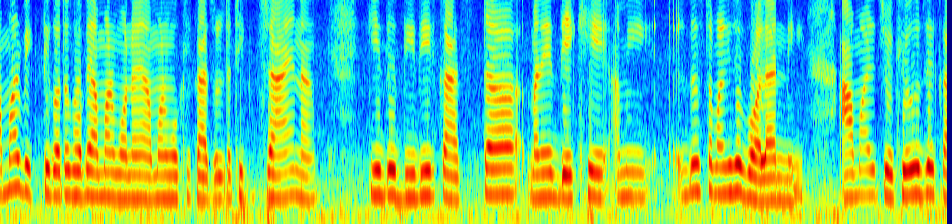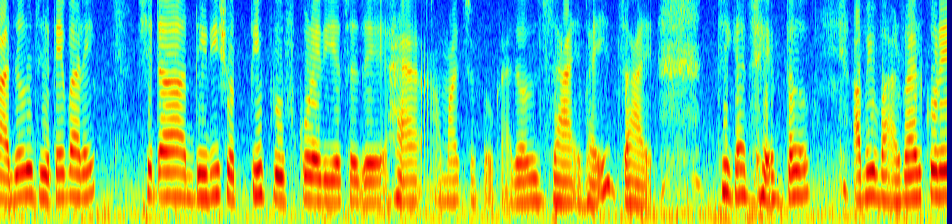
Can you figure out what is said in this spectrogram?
আমার ব্যক্তিগতভাবে আমার মনে হয় আমার মুখে কাজলটা ঠিক যায় না। কিন্তু দিদির কাজটা মানে দেখে আমি জাস্ট আমার কিছু বলার নেই। আমার চোখেও যে কাজল যেতে পারে, সেটা দিদি সত্যি প্রুফ করে দিয়েছে যে হ্যাঁ আমার চোখেও কাজল যায় ভাই, যায়। ঠিক আছে, তো আমি বারবার করে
